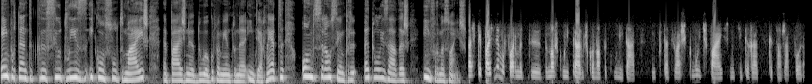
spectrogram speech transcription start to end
É importante que se utilize e consulte mais a página do agrupamento na internet, onde serão sempre atualizadas informações. Acho que a página é uma forma de, de nós comunicarmos com a nossa comunidade e, portanto, eu acho que muitos pais, muitos encarregados de educação já foram.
